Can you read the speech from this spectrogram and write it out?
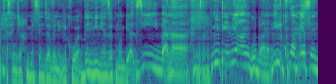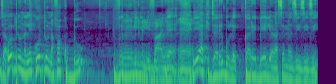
messenger. messenger venye ulikuwa. Then mi nianze kumwambia zi bana. Mm. yangu bana. Nilikuwa messenger. Wepi unalek wepi unafaa kudu Eh. yeye akijaribu karibeli anasema zizizi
